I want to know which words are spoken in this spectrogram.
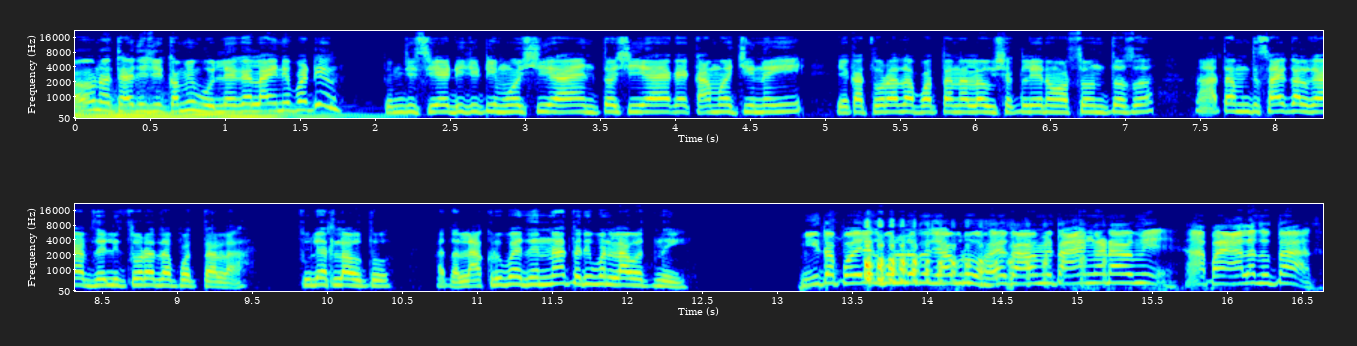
हो ना त्या दिवशी कमी बोलले का लाईने पाटील? तुमची सीआयडीची टीम अशी आहे आणि तशी आहे काय कामाची नाही. एका चोराचा पत्ता ना लावू शकले ना असं आणि तसं. आता म्हणजे सायकल गायब झाली चोराचा पत्ताला. तुल्याच लावतो. आता लाख रुपये देईन ना तरी पण लावत नाही. मी तर पहिलेच बोललो होतो झाबरू हाय गाव मी तर अंगडा मी. हा पाय आलाच होताच.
